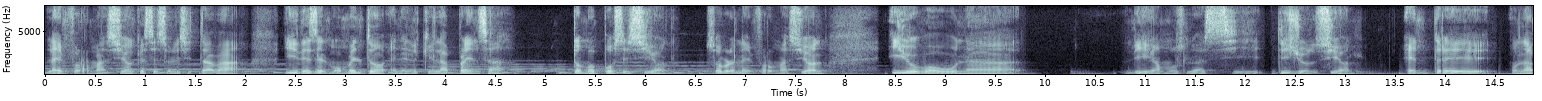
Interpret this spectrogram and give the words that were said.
la información que se solicitaba y desde el momento en el que la prensa tomó posesión sobre la información y hubo una, digámoslo así, disyunción entre una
